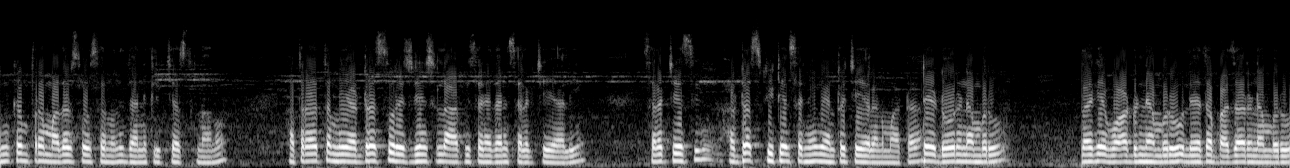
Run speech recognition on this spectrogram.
ఇన్కమ్ ఫ్రమ్ అదర్ సోర్స్ అని ఉంది దాన్ని క్లిక్ చేస్తున్నాను. ఆ తర్వాత మీ అడ్రస్ రెసిడెన్షియల్ ఆఫీస్ అనే దాన్ని సెలెక్ట్ చేయాలి. సెలెక్ట్ చేసి అడ్రస్ డీటెయిల్స్ అనేవి ఎంటర్ చేయాలన్నమాట. అంటే డోర్ నెంబరు అలాగే వార్డు నెంబరు లేదా బజారు నెంబరు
